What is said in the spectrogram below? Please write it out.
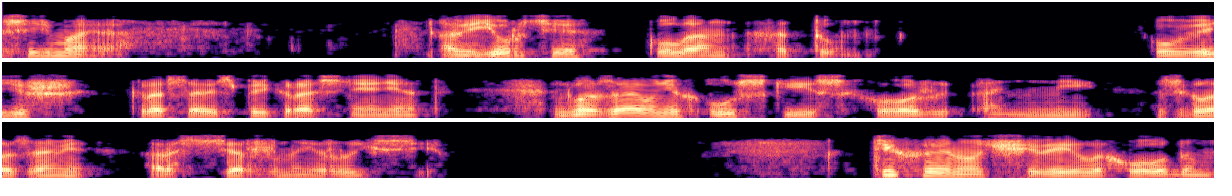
седьмая. В юрте Кулан-Хатун. Увидишь, красавиц прекраснее нет. Глаза у них узкие, схожи они с глазами рассерженной рыси. Тихая ночь веяла холодом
